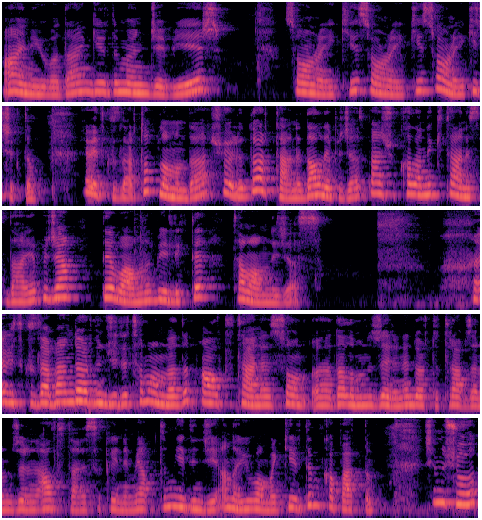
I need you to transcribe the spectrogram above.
Aynı yuvadan girdim. Önce 1, sonra 2, sonra 2, sonra 2 çıktım. Evet kızlar toplamında şöyle 4 tane dal yapacağız. Ben şu kalan 2 tanesini daha yapacağım. Devamını birlikte tamamlayacağız. Evet kızlar ben dördüncüyü de tamamladım. 6 tane son e, dalımın üzerine dörtlü trabzanın üzerine 6 tane sık iğnemi yaptım. Yedinciyi ana yuvama girdim kapattım. Şimdi şu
